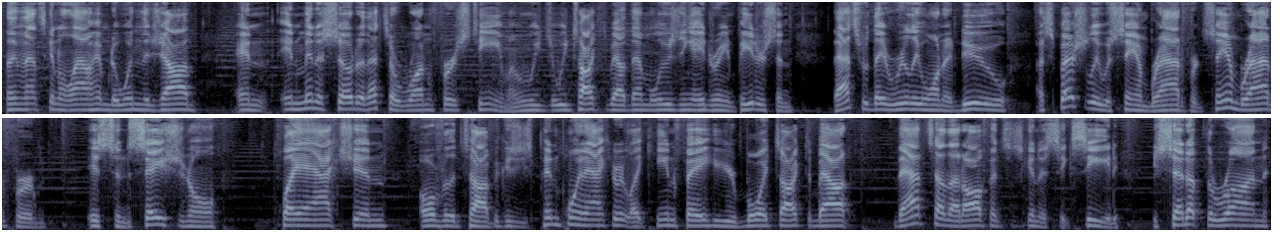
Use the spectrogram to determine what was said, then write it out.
I think that's going to allow him to win the job. And in Minnesota, that's a run first team. I mean, we, we talked about them losing Adrian Peterson. That's what they really want to do, especially with Sam Bradford. Sam Bradford is sensational, play action, over the top because he's pinpoint accurate, like Keen Fay, who your boy talked about. That's how that offense is going to succeed. You set up the run,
